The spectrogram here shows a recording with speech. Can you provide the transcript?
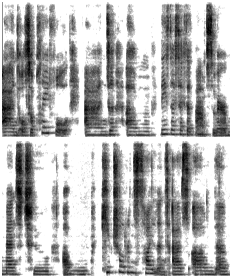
and also playful. And um, these dissected maps were meant to um, keep children silent as um, the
